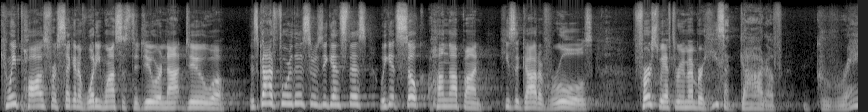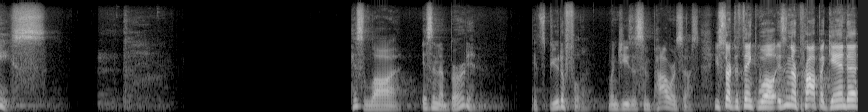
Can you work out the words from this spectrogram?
can we pause for a second of what he wants us to do or not do? Well, is God for this or is he against this? We get so hung up on he's a God of rules. First, we have to remember he's a God of grace. His law isn't a burden, it's beautiful when Jesus empowers us. You start to think, well, isn't there propaganda,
